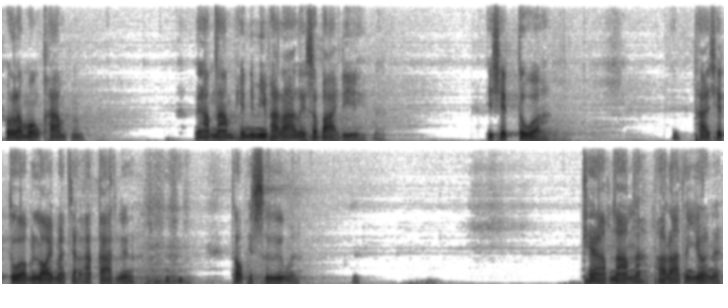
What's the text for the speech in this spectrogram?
พวกเรามองข้ามไม่อาบน้ำเห็นที่มีภาระเลยสบายดีไปเช็ดตัวผ้าเช็ดตัวมันลอยมาจากอากาศหรือ ต้องไปซื้อมา แค่อาบน้ำนะภาระตั้งเยอะนะ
